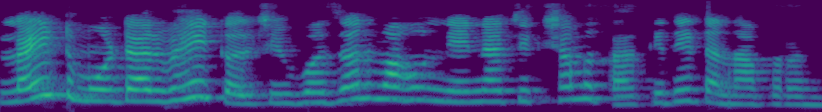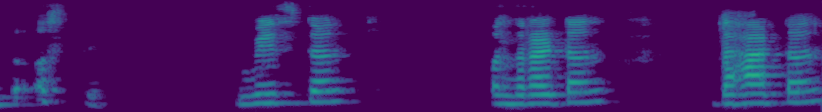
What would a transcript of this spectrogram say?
लाइट मोटार व्हेकलची वजन वाहून नेण्याची क्षमता किती टनापर्यंत असते? वीस टन पंधरा टन दहा टन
